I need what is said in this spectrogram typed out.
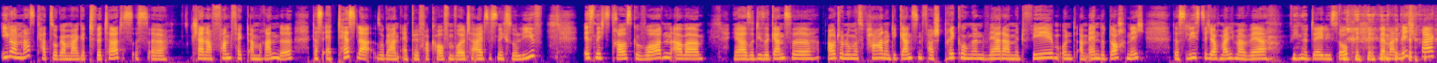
Elon Musk hat sogar mal getwittert, das ist äh, kleiner Fun-Fact am Rande, dass er Tesla sogar an Apple verkaufen wollte, als es nicht so lief. Ist nichts draus geworden, aber ja, so diese ganze autonomes Fahren und die ganzen Verstrickungen, wer da mit wem und am Ende doch nicht, das liest sich auch manchmal wer wie eine Daily Soap. Wenn man mich fragt,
